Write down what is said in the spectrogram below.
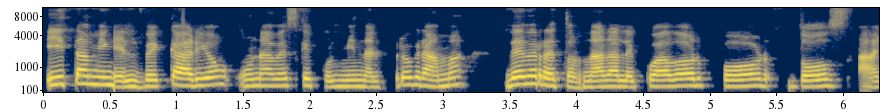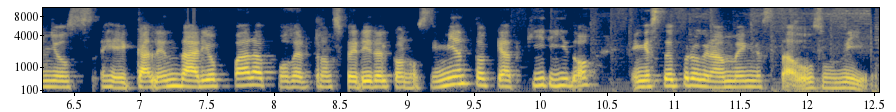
Y también el becario, una vez que culmina el programa, debe retornar al Ecuador por dos años eh, calendario para poder transferir el conocimiento que ha adquirido en este programa en Estados Unidos.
